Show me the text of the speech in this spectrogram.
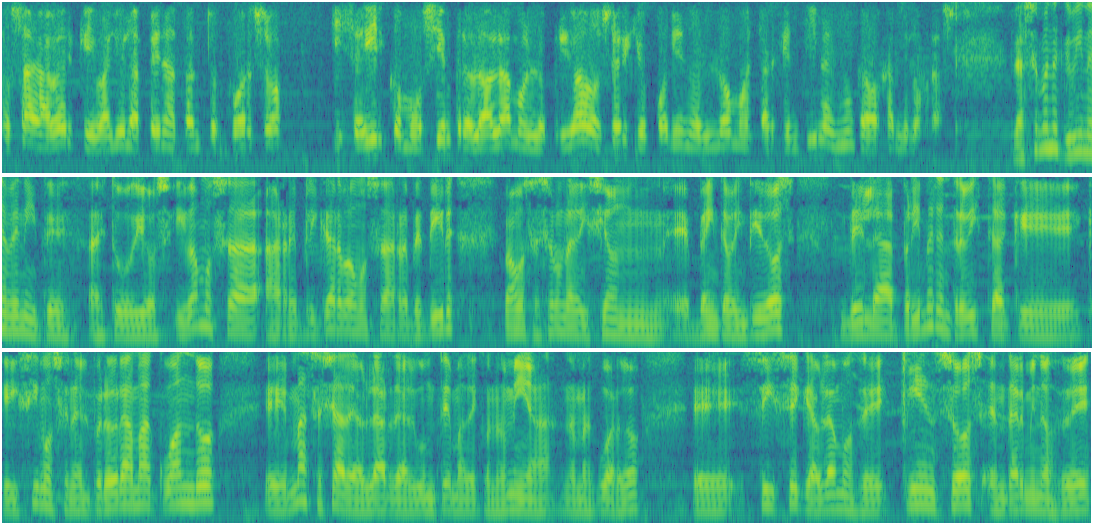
nos haga ver que valió la pena tanto esfuerzo y seguir como siempre lo hablamos en lo privado, Sergio, poniendo el lomo a esta Argentina y nunca bajando los brazos. La semana que viene venite a estudios y vamos a, replicar, vamos a repetir, vamos a hacer una edición 2022 eh, de la primera entrevista que, hicimos en el programa cuando, eh, más allá de hablar de algún tema de economía, no me acuerdo, eh, sí sé que hablamos de quién sos en términos de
